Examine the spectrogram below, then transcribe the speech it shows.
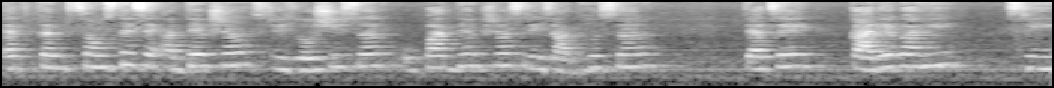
यात संस्थेचे अध्यक्ष श्री जोशी सर उपाध्यक्ष श्री जाधव सर त्याचे कार्यकारी श्री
